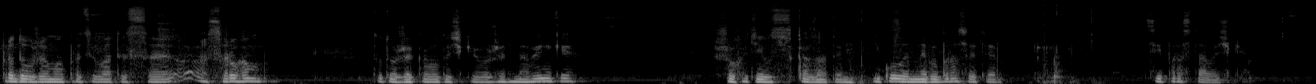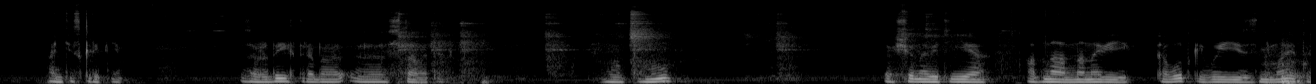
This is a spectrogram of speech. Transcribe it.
Продовжуємо працювати з, е, з рогом. Тут уже колодочки вже новенькі. Що хотів сказати, ніколи не вибрасуйте ці проставочки антискрипні. Завжди їх треба е, ставити. От, тому, якщо навіть є одна на новій колодці, ви її знімаєте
